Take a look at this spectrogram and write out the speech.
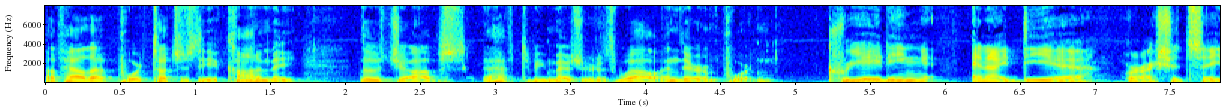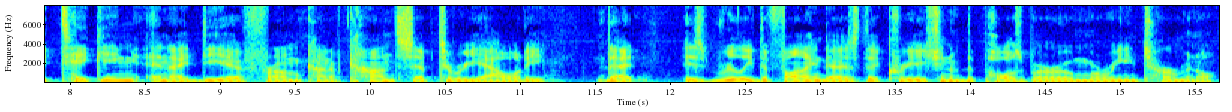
of how that port touches the economy, those jobs have to be measured as well, and they're important. Creating an idea or I should say, taking an idea from kind of concept to reality that is really defined as the creation of the Paulsboro Marine Terminal.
